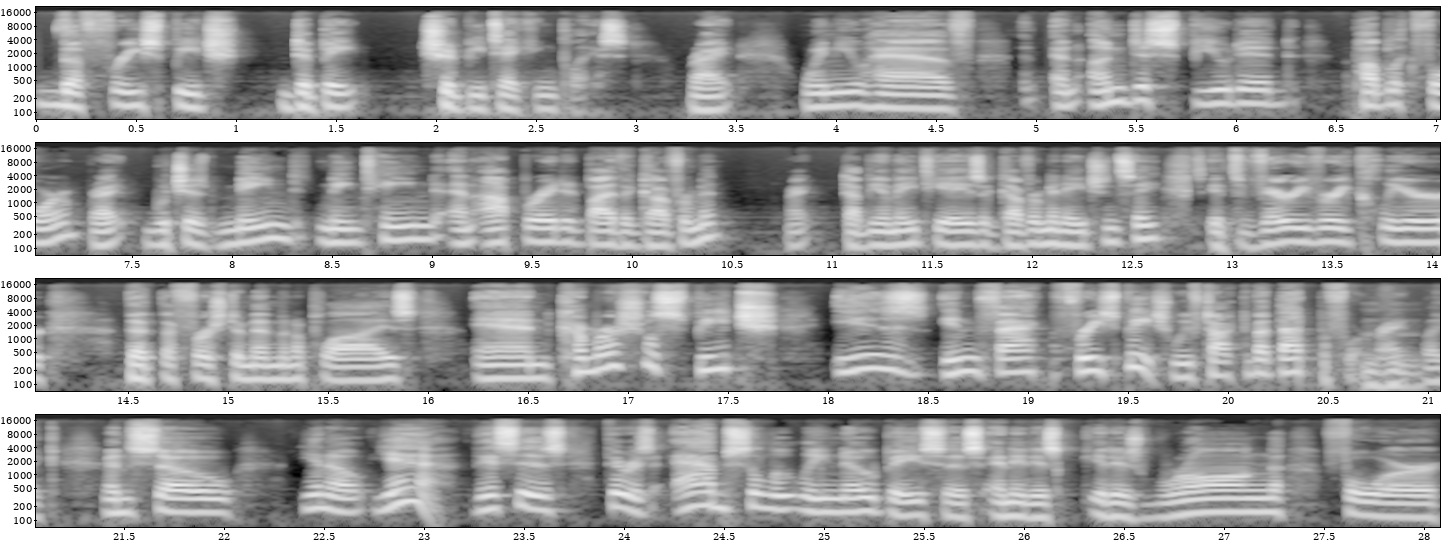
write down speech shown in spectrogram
the free speech debate should be taking place, right? When you have an undisputed public forum, right, which is main, maintained and operated by the government, right? WMATA is a government agency. It's very, very clear that the First Amendment applies. And commercial speech is, in fact, free speech. We've talked about that before, right? Mm-hmm. Like, and so you know, yeah, this is there is absolutely no basis, and it is it is wrong for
